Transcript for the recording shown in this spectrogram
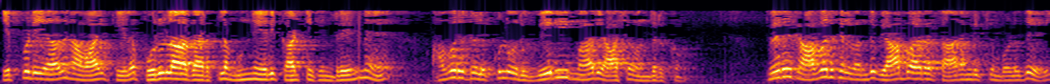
எப்படியாவது நான் வாழ்க்கையில பொருளாதாரத்துல முன்னேறி காட்டுகின்றேன்னு அவர்களுக்குள் ஒரு வெறி மாதிரி ஆசை வந்திருக்கும். பிறகு அவர்கள் வந்து வியாபாரத்தை ஆரம்பிக்கும் பொழுது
